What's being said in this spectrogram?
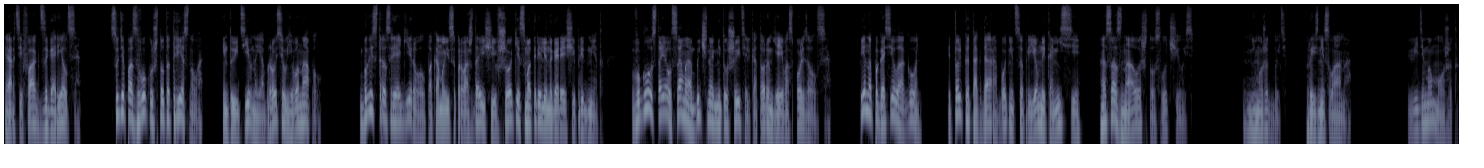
и артефакт загорелся. Судя по звуку, что-то треснуло. Интуитивно я бросил его на пол. Быстро среагировал, пока мои сопровождающие в шоке смотрели на горящий предмет. В углу стоял самый обычный огнетушитель, которым я и воспользовался. Пена погасила огонь, и только тогда работница приемной комиссии осознала, что случилось. «Не может быть», — произнесла она. «Видимо, может»,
